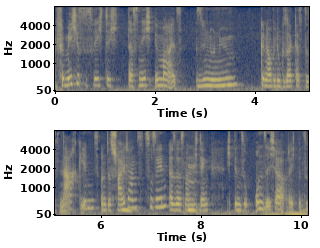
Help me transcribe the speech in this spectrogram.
Für mich ist es wichtig, das nicht immer als Synonym, genau wie du gesagt hast, des Nachgebens und des Scheiterns mhm. zu sehen. Also dass man mhm. nicht denkt, ich bin so unsicher oder ich bin so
